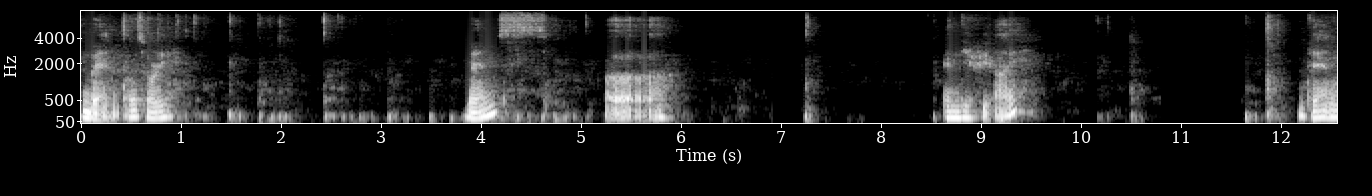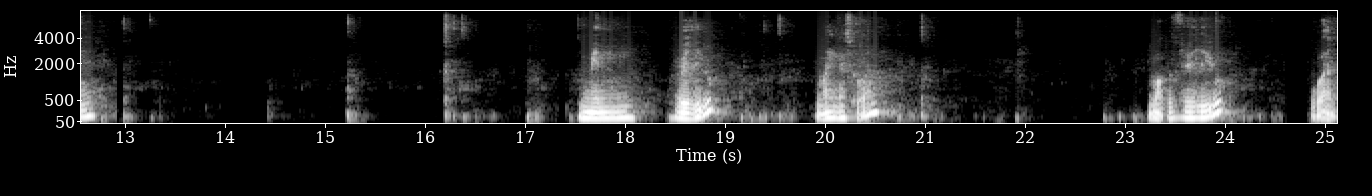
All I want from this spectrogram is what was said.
band. Oh sorry. Bands uh, ndvi then min value minus 1 max value 1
